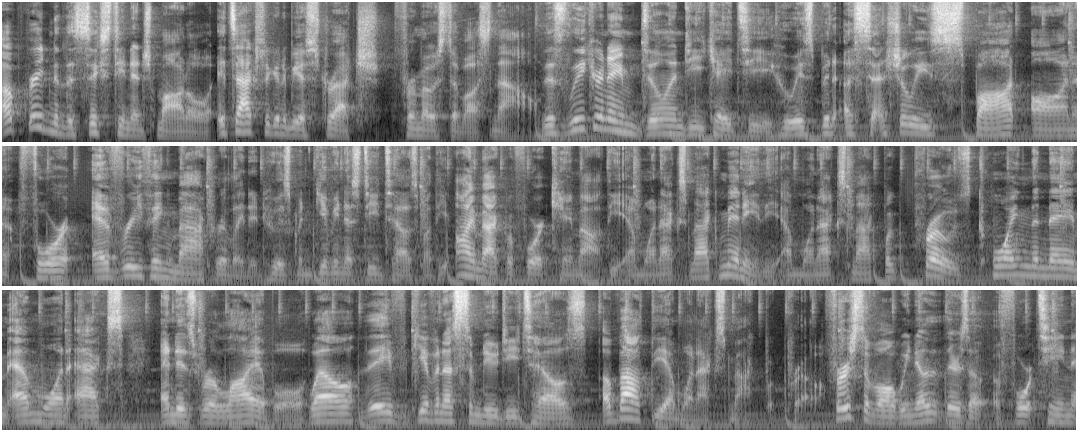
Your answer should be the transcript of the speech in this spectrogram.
upgrading to the 16-inch model, it's actually going to be a stretch for most of us now. This leaker named Dylan DKT, who has been essentially spot on for everything Mac related, who has been giving us details about the iMac before it came out, the M1X Mac Mini, the M1X MacBook Pros, coined the name M1X and is reliable. Well, they've given us some new details about the M1X MacBook Pro. First of all, we know that there's a 14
